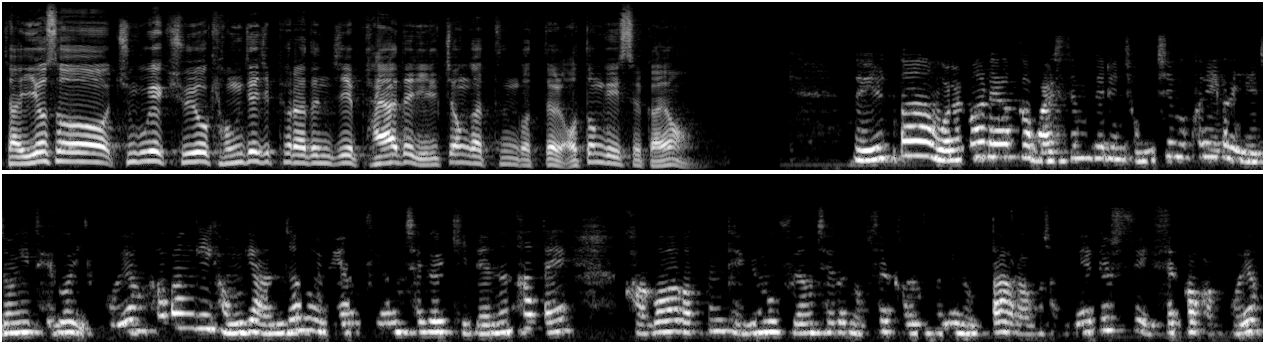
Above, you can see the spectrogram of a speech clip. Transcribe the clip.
자, 이어서 중국의 주요 경제 지표라든지 봐야 될 일정 같은 것들 어떤 게 있을까요? 네, 일단 월말에 아까 말씀드린 정치국 회의가 예정이 되고 있고요. 하반기 경기 안정을 위한 부양책을 기대는 하되 과거와 같은 대규모 부양책은 없을 가능성이 높다라고 정리해둘 수 있을 것 같고요.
